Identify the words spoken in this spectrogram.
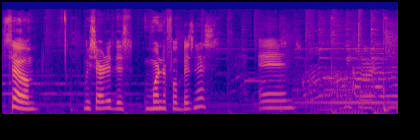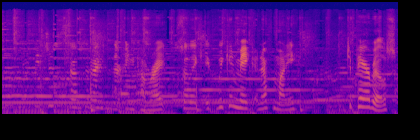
So, we started this wonderful business, and we thought it just subsidizes our income, right? So, like, if we can make enough money to pay our bills,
